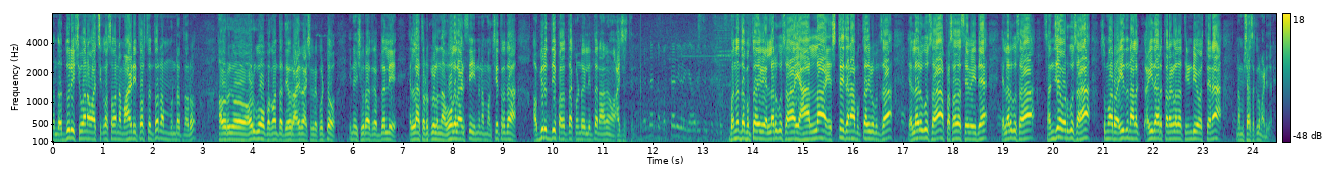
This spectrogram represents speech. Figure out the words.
ಒಂದು ಅದ್ದೂರಿ ಶಿವನ ವಾರ್ಷಿಕೋತ್ಸವವನ್ನು ಮಾಡಿ ತೋರಿಸ್ತಂಥವ್ರು ನಮ್ಮ ಮುನ್ನತ್ನವರು ಅವ್ರಿಗೂ ಅವ್ರಿಗೂ ಭಗವಂತ ದೇವರ ಆಯುರ ಆಶೀರ್ವಾದ ಕೊಟ್ಟು ಇನ್ನು ಶಿವರಾತ್ರಿ ಹಬ್ಬದಲ್ಲಿ ಎಲ್ಲ ತೊಡಕುಗಳನ್ನು ಹೋಗಲಾಡಿಸಿ ಇನ್ನು ನಮ್ಮ ಕ್ಷೇತ್ರದ ಅಭಿವೃದ್ಧಿ ಪದ ಕೊಂಡೊಯ್ಯಲಿ ಅಂತ ನಾನು ಆಶಿಸ್ತೀನಿ. ಬಂದಂಥ ಭಕ್ತಾದಿಗಳು ಎಲ್ಲರಿಗೂ ಸಹ ಎಲ್ಲ ಎಷ್ಟೇ ಜನ ಭಕ್ತಾದಿಗಳು ಬಂದು ಸಹ ಎಲ್ಲರಿಗೂ ಸಹ ಪ್ರಸಾದ ಸೇವೆ ಇದೆ. ಎಲ್ಲರಿಗೂ ಸಹ ಸಂಜೆವರೆಗೂ ಸಹ ಸುಮಾರು ಐದು ನಾಲ್ಕು ಐದಾರು ಥರಗಳ ತಿಂಡಿ ವ್ಯವಸ್ಥೆನ ನಮ್ಮ ಶಾಸಕರು ಮಾಡಿದ್ದಾರೆ.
